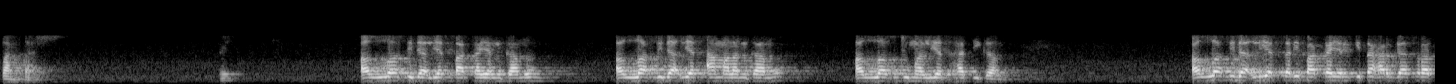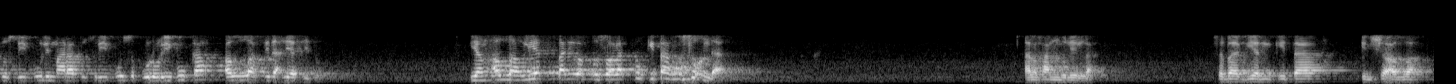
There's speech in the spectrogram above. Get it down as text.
pantas. Allah tidak lihat pakaian kamu. Allah tidak lihat amalan kamu. Allah cuma lihat hati kamu. Allah tidak lihat dari pakaian kita harga 100 ribu, 500 ribu, 10 ribu kah? Allah tidak lihat itu. Yang Allah lihat tadi waktu sholat itu kita husuk enggak? Alhamdulillah. Sebagian kita insya Allah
